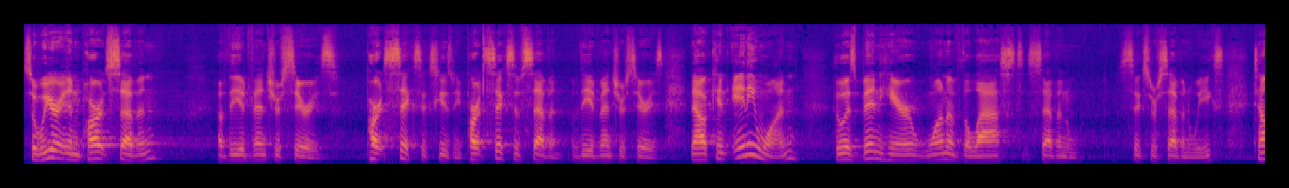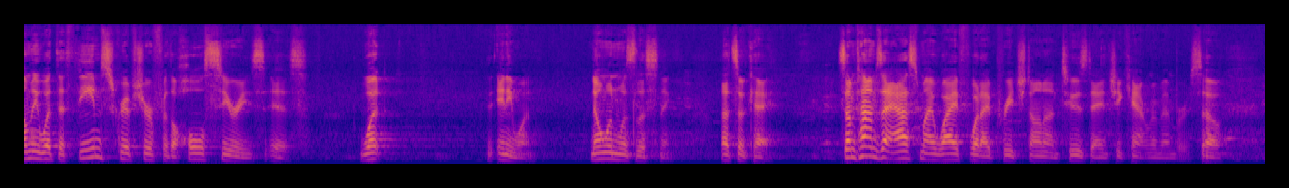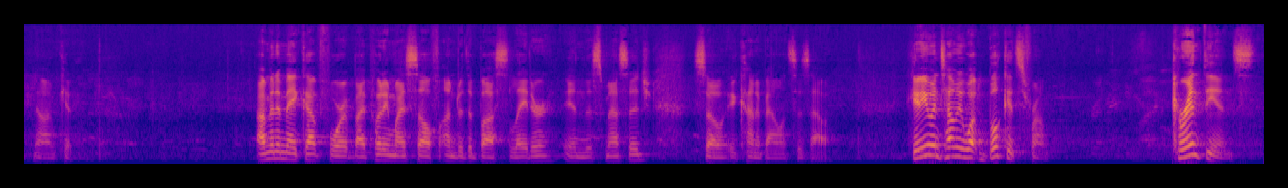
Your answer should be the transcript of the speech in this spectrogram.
So we are in part seven of the adventure series. Part six, excuse me, part six of seven of the adventure series. Now, can anyone who has been here one of the last seven, six or seven weeks tell me what the theme scripture for the whole series is? What? Anyone? No one was listening. That's okay. Sometimes I ask my wife what I preached on on Tuesday, and she can't remember. So, no, I'm kidding. I'm going to make up for it by putting myself under the bus later in this message, so it kind of balances out. Can anyone tell me what book it's from? Corinthians.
